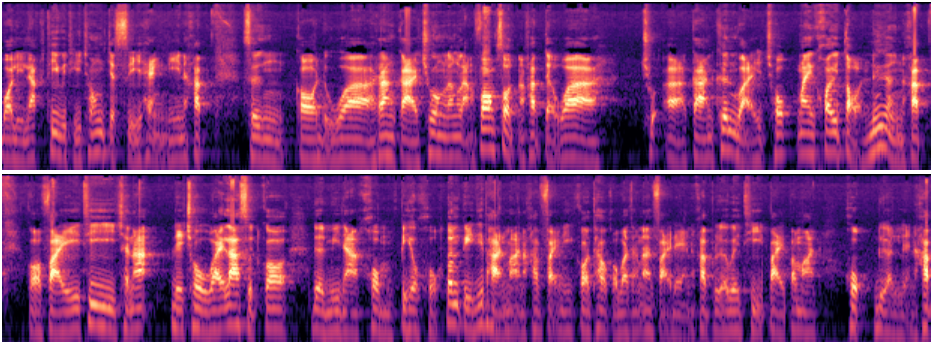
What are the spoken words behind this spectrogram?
บอลีลักที่วิธีช่องเจ็ดสีแห่งนี้นะครับซึ่งก็ดูว่าร่างกายช่วงหลังๆ ฟอร์มสดนะครับแต่ว่าการเคลื่อนไหวชกไม่ค่อยต่อเนื่องนะครับก็ไฟที่ชนะเดโชไว้ล่าสุดก็เดือนมีนาคมปี 66 ต้นปีที่ผ่านมานะครับไฟนี้ก็เท่ากับว่าทางด้านฝ่ายแดงนะครับเหลือเวทีไปประมาณ 6 เดือนเลยนะครับ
